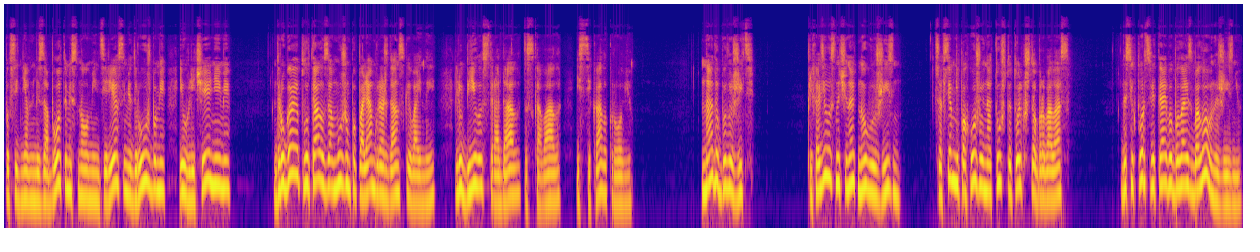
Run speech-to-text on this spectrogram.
повседневными заботами, с новыми интересами, дружбами и увлечениями, Другая плутала за мужем по полям гражданской войны, любила, страдала, тосковала, истекала кровью. Надо было жить. Приходилось начинать новую жизнь, совсем не похожую на ту, что только что оборвалась. До сих пор Цветаева была избалована жизнью.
